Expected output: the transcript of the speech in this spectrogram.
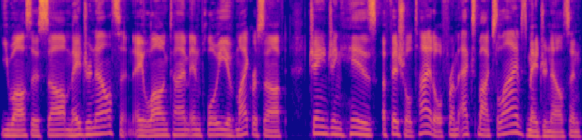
you also saw Major Nelson, a longtime employee of Microsoft, changing his official title from Xbox Live's Major Nelson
